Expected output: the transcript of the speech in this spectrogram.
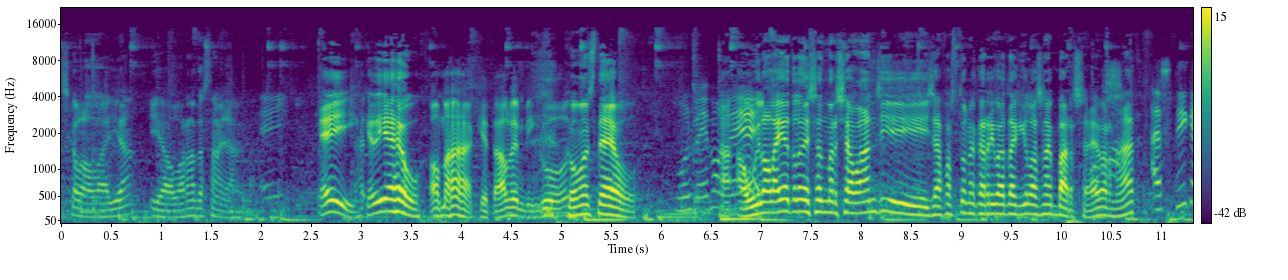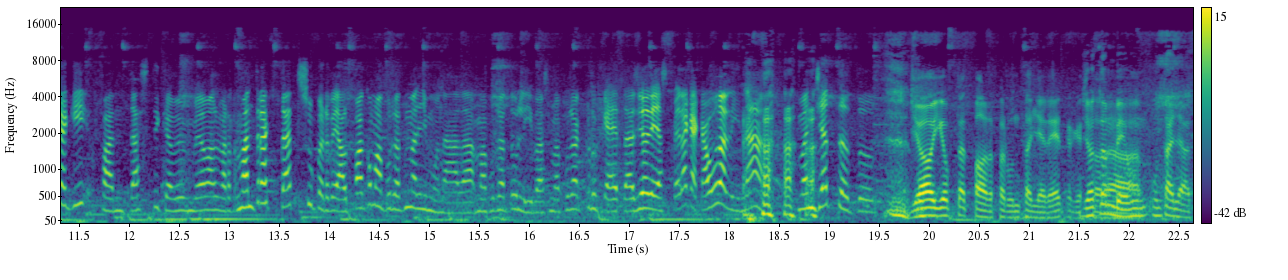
Veig que la Laia i el Bernat estan allà. Ei, Ei, què dieu? Home, què tal? Benvingut. Com esteu? molt bé, molt A, bé. avui la Laia te l'ha deixat marxar abans i ja fa estona que ha arribat aquí a l'Snac Barça, eh, Bernat? Estic aquí fantàsticament bé amb el Bernat. M'han tractat superbé. El Paco m'ha posat una llimonada, m'ha posat olives, m'ha posat croquetes. Jo deia, espera, que acabo de dinar. Menjat de tot. Jo, jo he optat per, per un talladet. Que aquesta Jo també, un, un tallat.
